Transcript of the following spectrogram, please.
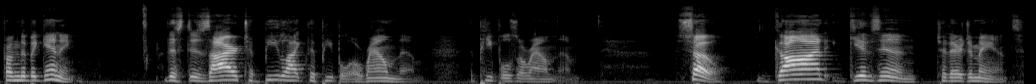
from the beginning. This desire to be like the people around them, the peoples around them. So, God gives in to their demands.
